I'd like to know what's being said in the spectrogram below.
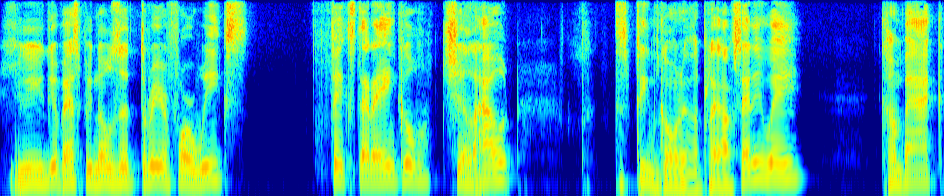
You, you give Espinoza three or four weeks, fix that ankle, chill out. This team's going in the playoffs anyway. Come back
